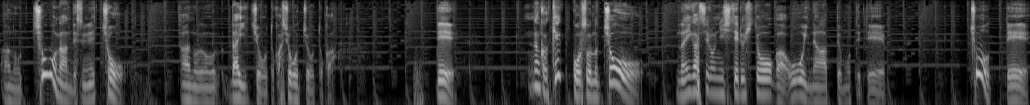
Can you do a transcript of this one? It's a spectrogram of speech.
あの腸なんですよね腸。あの大腸とか小腸とか。でなんか結構その腸をないがしろにしてる人が多いなって思ってて。腸って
